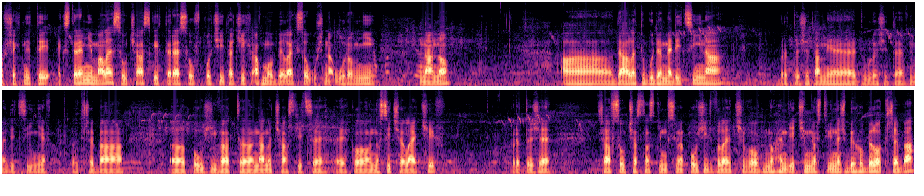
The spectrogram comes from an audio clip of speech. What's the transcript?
všechny ty extrémně malé součástky, které jsou v počítačích a v mobilech, jsou už na úrovni nano. A dále to bude medicína, protože tam je důležité v medicíně třeba eh, používat eh, nanočástice jako nosiče léčiv, protože třeba v současnosti musíme použít v léčivo v mnohem větším množství, než by ho bylo třeba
